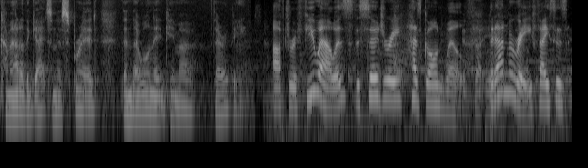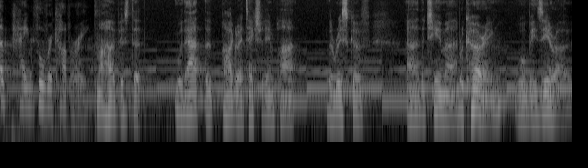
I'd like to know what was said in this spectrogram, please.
come out of the gates and has spread, then they will need chemotherapy. After a few hours, the surgery has gone well, but Anne Marie faces a painful recovery. My hope is that without the high grade textured implant, the risk of uh, the tumour recurring will be zero.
